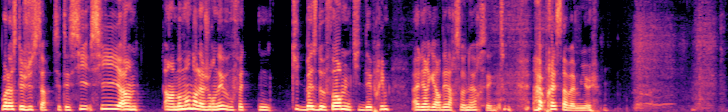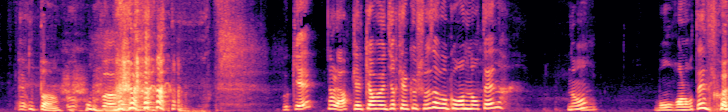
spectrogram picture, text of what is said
Voilà, c'était juste ça. C'était si, si à un, à un moment dans la journée, vous faites une petite baisse de forme, une petite déprime, allez regarder l'Arseneur, c'est après ça va mieux. Euh, ou pas. hein. Ou- Ou pas. ok. Voilà. Quelqu'un veut dire quelque chose avant qu'on rende l'antenne? Non? Bon, on rend l'antenne, quoi.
